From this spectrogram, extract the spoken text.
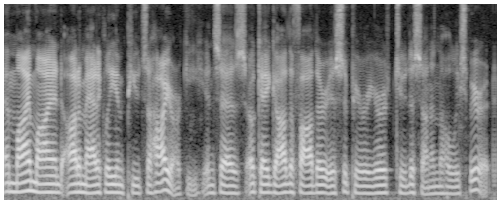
and my mind automatically imputes a hierarchy and says, okay, God the Father is superior to the Son and the Holy Spirit.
